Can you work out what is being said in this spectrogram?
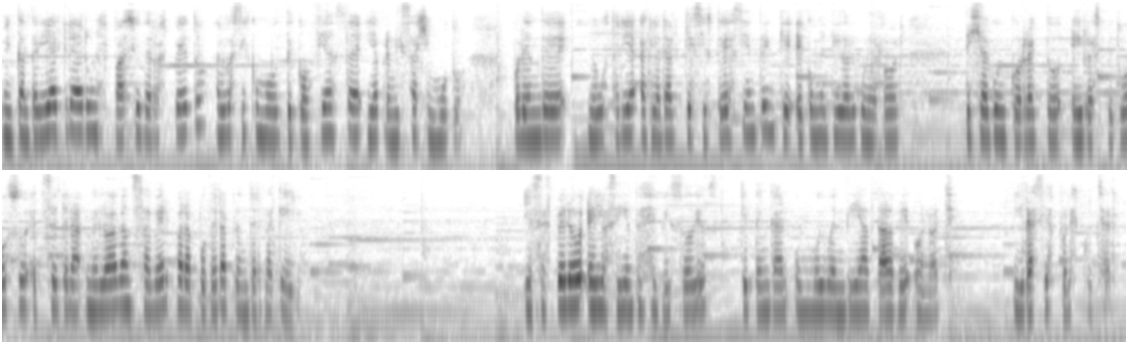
Me encantaría crear un espacio de respeto, algo así como de confianza y aprendizaje mutuo. Por ende, me gustaría aclarar que si ustedes sienten que he cometido algún error, dije algo incorrecto e irrespetuoso, etc., me lo hagan saber para poder aprender de aquello. Les espero en los siguientes episodios. Que tengan un muy buen día, tarde o noche. Y gracias por escuchar.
